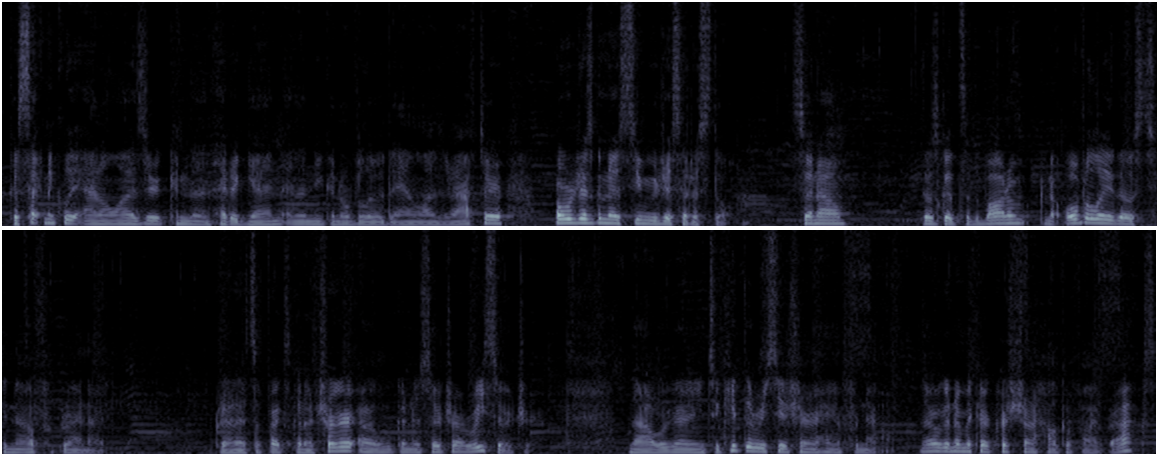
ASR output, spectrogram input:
because technically Analyzer can then hit again, and then you can overlay with the Analyzer after. But we're just going to assume we just hit a stone. So now, those go to the bottom. I'm going to overlay those two now for Granite. Granite's effect's going to trigger, and we're going to search our Researcher. Now we're going to keep the Researcher in our hand for now. Now we're going to make our Crystron Halqifibrax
